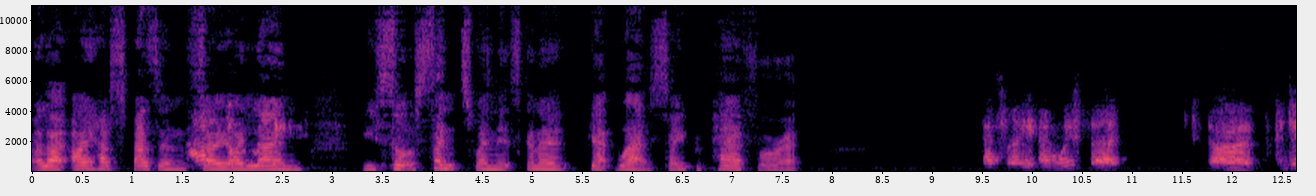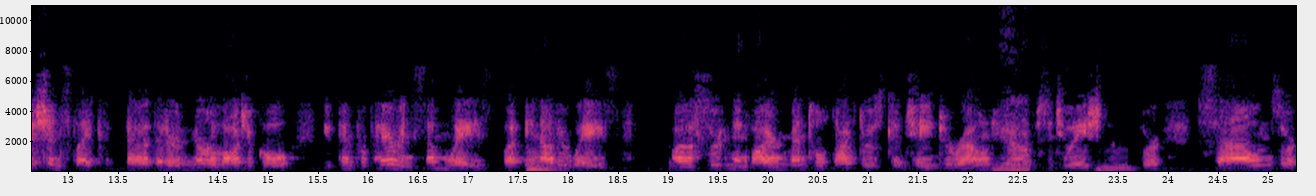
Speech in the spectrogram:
I like I have spasms, so I learn you sort of sense when it's gonna get worse, so you prepare for it. That's right. And with the uh, conditions like uh, that are neurological, you can prepare in some ways, but in Mm. other ways, uh, certain environmental factors can change around Yep. your situation Mm. or sounds or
